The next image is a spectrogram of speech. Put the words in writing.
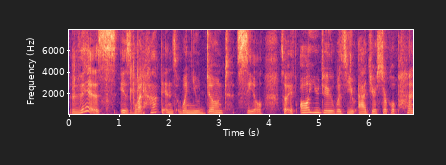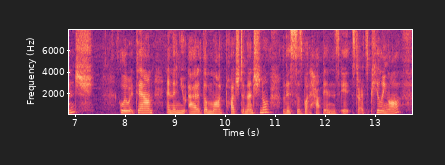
This is what happens when you don't seal. So if all you do was you add your circle punch, glue it down, and then you added the Mod Podge Dimensional, this is what happens. It starts peeling off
